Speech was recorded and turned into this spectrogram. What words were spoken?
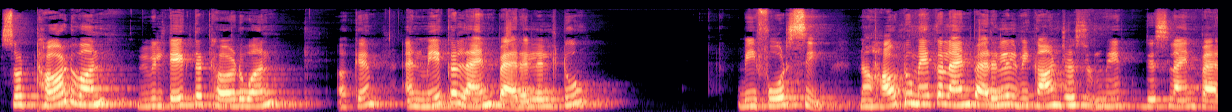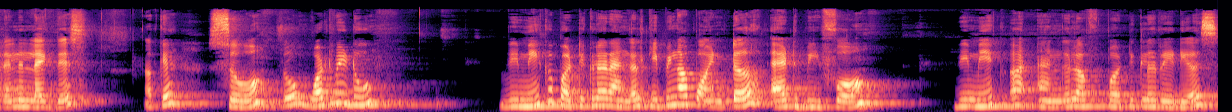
so third one, we will take the third one, okay, and make a line parallel to B4C. Now, how to make a line parallel? We can't just make this line parallel like this, okay. So, so what we do? We make a particular angle keeping our pointer at B4. We make an angle of particular radius,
